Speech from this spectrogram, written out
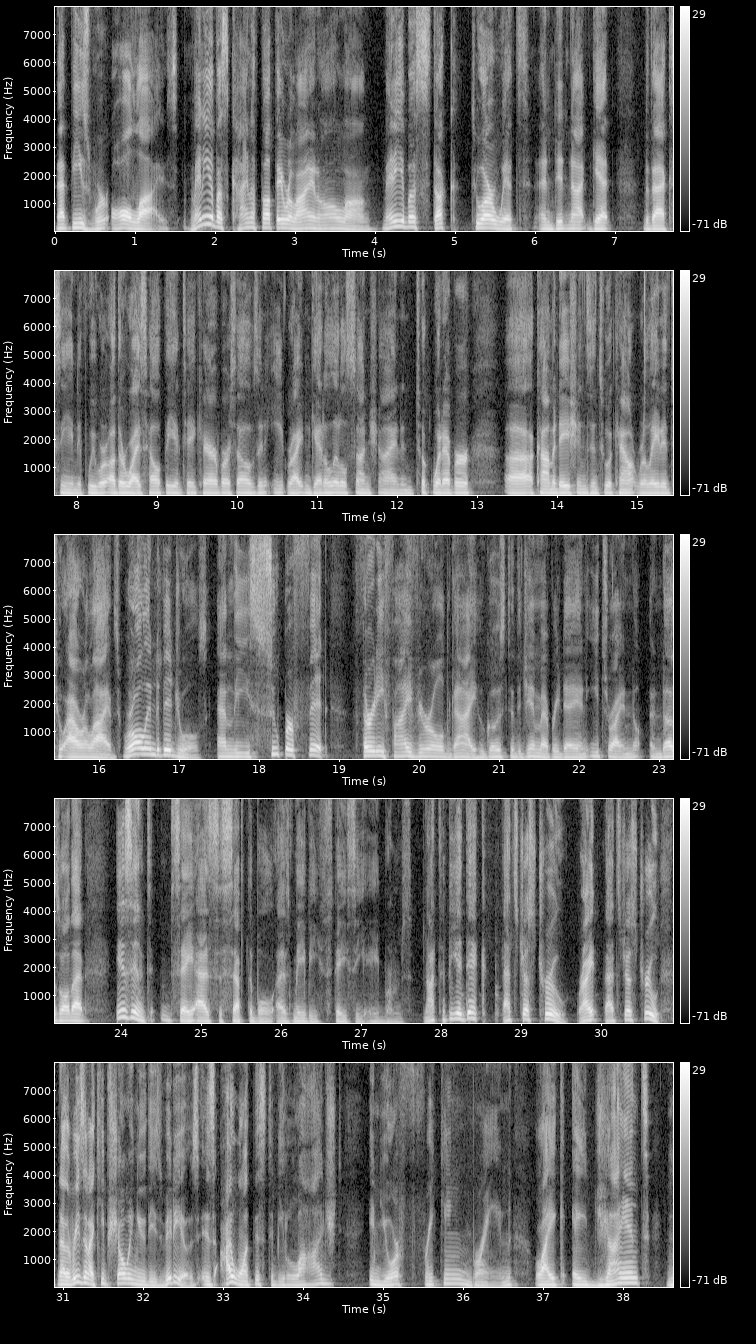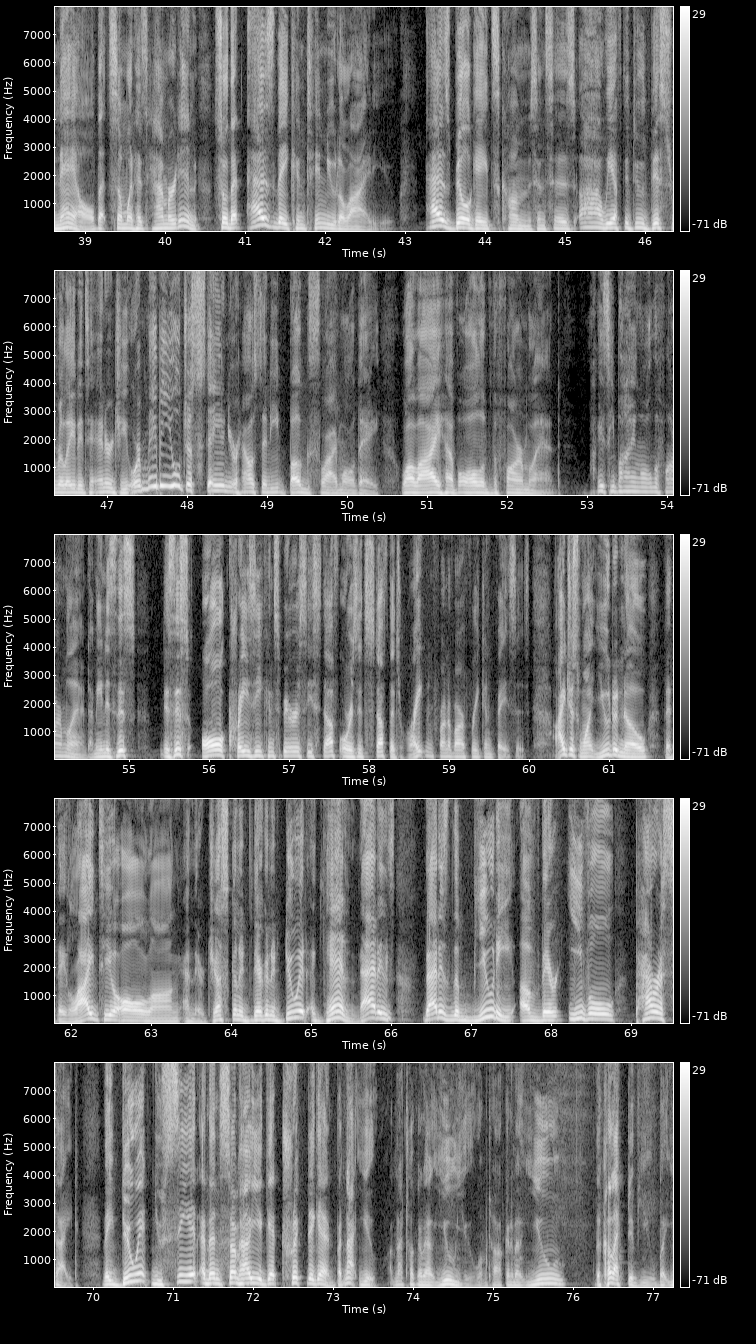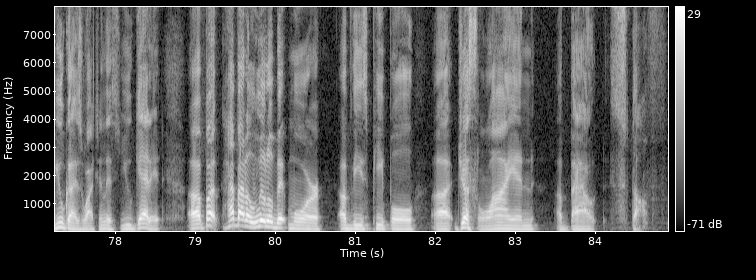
that these were all lies. Many of us kind of thought they were lying all along. Many of us stuck to our wits and did not get the vaccine if we were otherwise healthy and take care of ourselves and eat right and get a little sunshine and took whatever uh, accommodations into account related to our lives. We're all individuals, and the super fit 35 year old guy who goes to the gym every day and eats right and, and does all that isn't, say, as susceptible as maybe Stacey Abrams. Not to be a dick, that's just true, right? That's just true. Now, the reason I keep showing you these videos is I want this to be lodged in your freaking brain like a giant nail that someone has hammered in, so that as they continue to lie to you, as Bill Gates comes and says, ah, we have to do this related to energy, or maybe you'll just stay in your house and eat bug slime all day while I have all of the farmland. Why is he buying all the farmland? I mean, is this is this all crazy conspiracy stuff or is it stuff that's right in front of our freaking faces? I just want you to know that they lied to you all along and they're just to they're to do it again. That is that is the beauty of their evil parasite. They do it, you see it, and then somehow you get tricked again. But not you. I'm not talking about you, you. I'm talking about you, the collective you. But you guys watching this, you get it. Uh, but how about a little bit more of these people uh, just lying about stuff?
